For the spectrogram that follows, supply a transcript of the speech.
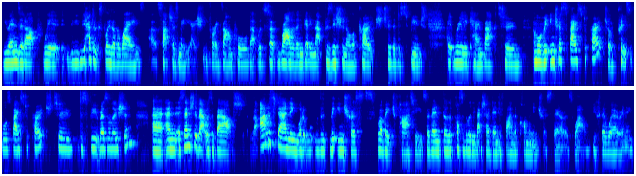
you ended up with you had to explore other ways, uh, such as mediation, for example. That was so rather than getting that positional approach to the dispute, it really came back to a more of an interest-based approach or principles-based approach to dispute resolution, uh, and essentially that was about understanding what it, the, the interests of each party. So then the possibility of actually identifying the common interests there as well, if there were any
